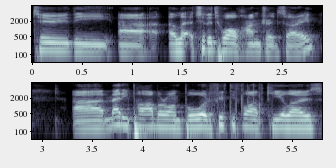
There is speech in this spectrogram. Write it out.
to the uh, to the 1200. Sorry, uh, Matty Palmer on board, 55 kilos.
